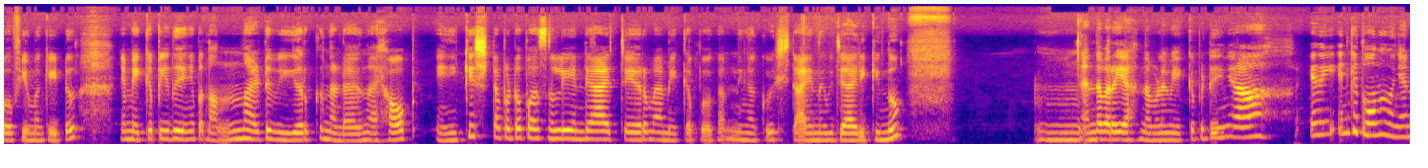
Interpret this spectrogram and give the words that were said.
പെർഫ്യൂമൊക്കെ ഇട്ടു. ഞാൻ മേക്കപ്പ് ചെയ്ത് കഴിഞ്ഞപ്പോൾ നന്നായിട്ട് വിയർക്കുന്നുണ്ടായിരുന്നു. ഐ ഹോപ്പ് എനിക്ക് ഇഷ്ടപ്പെട്ടു പേഴ്സണലി എന്റെ ആ അറ്റയറും ആ മേക്കപ്പും നിങ്ങൾക്കും ഇഷ്ടമായെന്ന് വിചാരിക്കുന്നു. എന്താ പറയുക നമ്മൾ മേക്കപ്പ് ഇട്ട് കഴിഞ്ഞാൽ എനിക്ക് തോന്നുന്നു ഞാൻ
